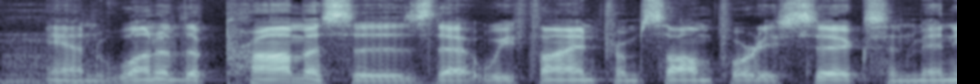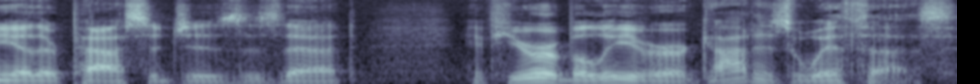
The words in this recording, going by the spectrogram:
Mm-hmm. And one of the promises that we find from Psalm 46 and many other passages is that if you're a believer, God is with us.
